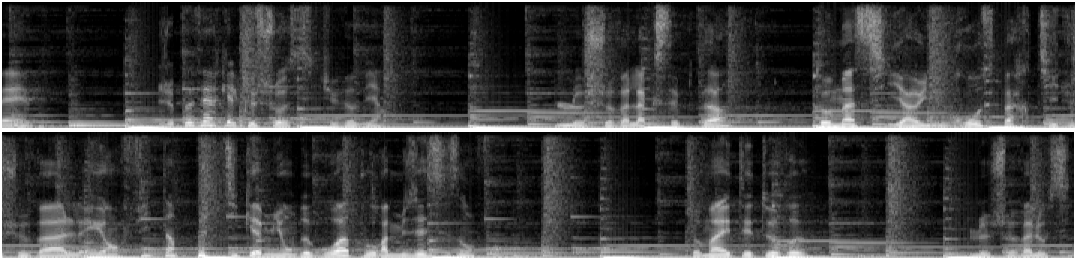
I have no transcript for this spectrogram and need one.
Mais je peux faire quelque chose si tu veux bien. Le cheval accepta. Thomas scia une grosse partie du cheval et en fit un petit camion de bois pour amuser ses enfants. Thomas était heureux, le cheval aussi.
